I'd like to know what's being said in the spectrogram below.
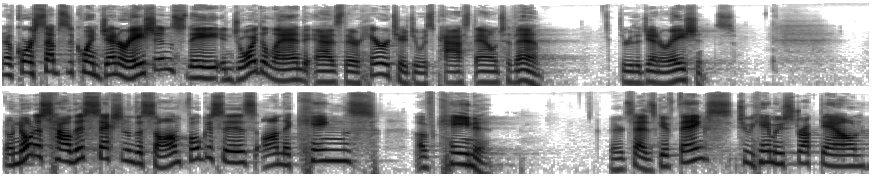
And of course, subsequent generations, they enjoyed the land as their heritage. It was passed down to them through the generations. Now, notice how this section of the psalm focuses on the kings of Canaan. There it says, Give thanks to him who struck down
